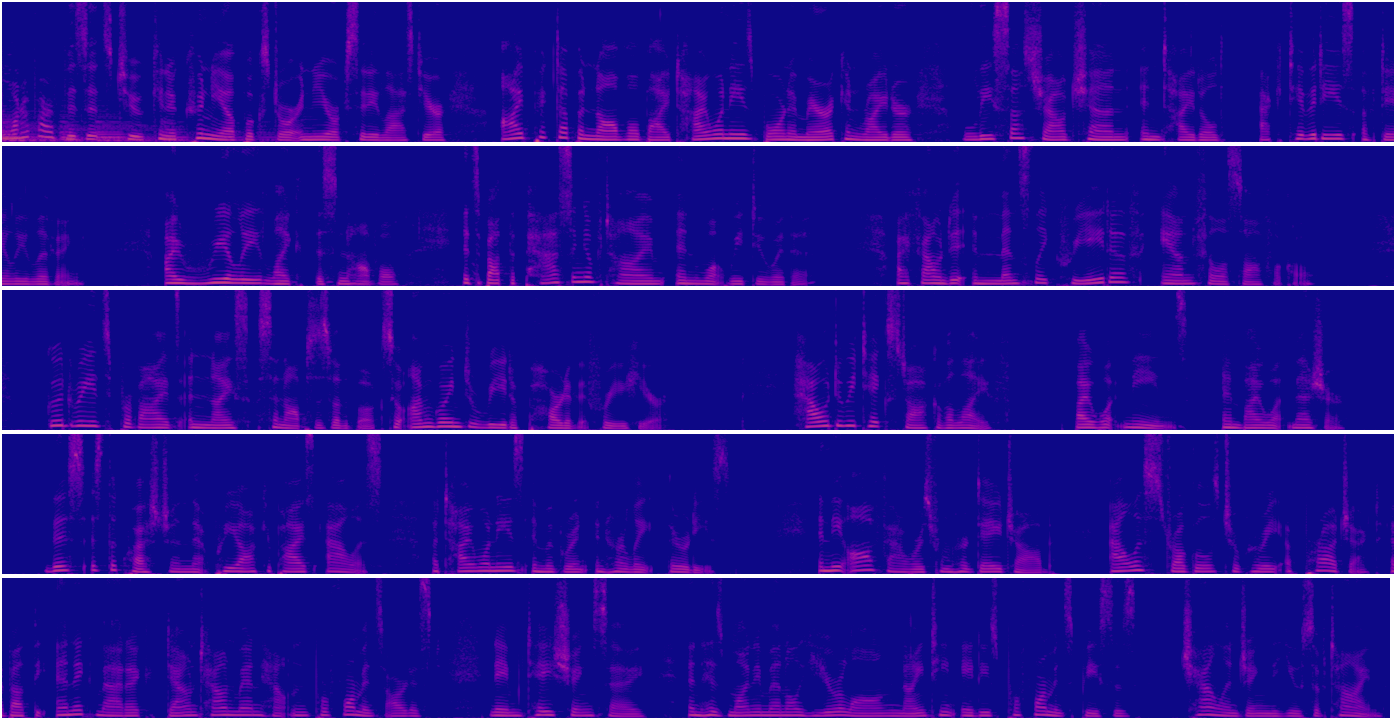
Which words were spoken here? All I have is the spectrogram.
On one of our visits to Kinokuniya bookstore in New York City last year, I picked up a novel by Taiwanese born American writer Lisa Hsiao Chen entitled Activities of Daily Living. I really like this novel. It's about the passing of time and what we do with it. I found it immensely creative and philosophical. Goodreads provides a nice synopsis of the book, so I'm going to read a part of it for you here. How do we take stock of a life? By what means and by what measure? This is the question that preoccupies Alice, a Taiwanese immigrant in her late 30s. In the off hours from her day job, Alice struggles to create a project about the enigmatic downtown Manhattan performance artist named Tehching Hsieh and his monumental year long 1980s performance pieces challenging the use of time.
